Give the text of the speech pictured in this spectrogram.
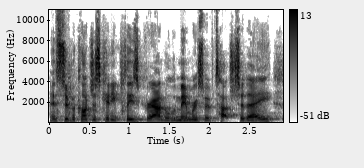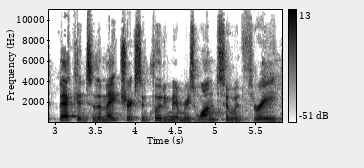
And superconscious, can you please ground all the memories we've touched today back into the matrix, including memories one, two, and three,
